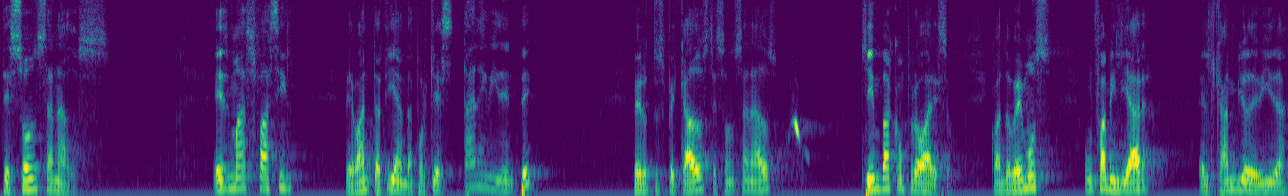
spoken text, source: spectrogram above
te son sanados. Es más fácil levántate y anda porque es tan evidente, pero tus pecados te son sanados. ¿Quién va a comprobar eso? Cuando vemos un familiar, el cambio de vida,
